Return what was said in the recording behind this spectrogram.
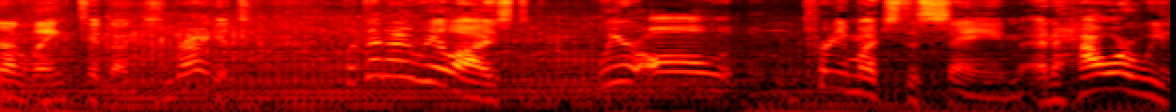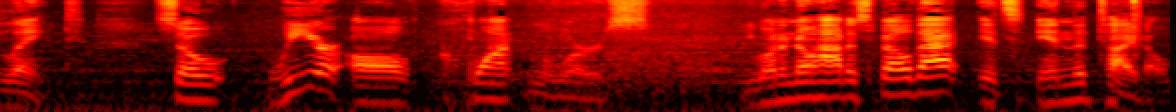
they're linked to Dungeons and Dragons. But then I realized we're all pretty much the same. And how are we linked? So we are all quant lores. You want to know how to spell that? It's in the title.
